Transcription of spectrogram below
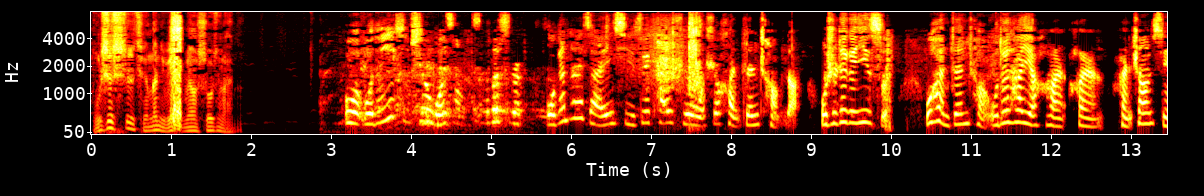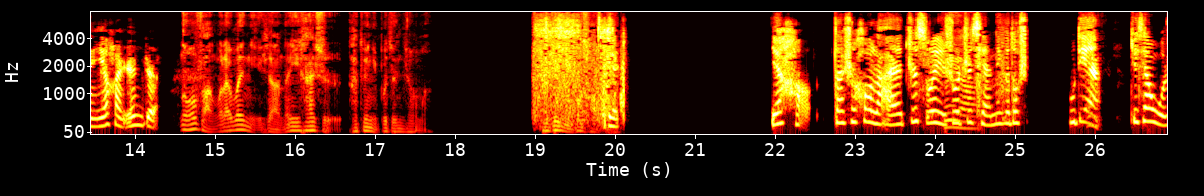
不是事情，那你为什么要说出来呢？我我的意思是，我想说的是，我跟他在一起最开始我是很真诚的，我是这个意思，我很真诚，我对他也很很。很上心，也很认真。那我反过来问你一下，那一开始他对你不真诚吗？他对你不好？对，也好。但是后来，之所以说之前那个都是铺垫，就像我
